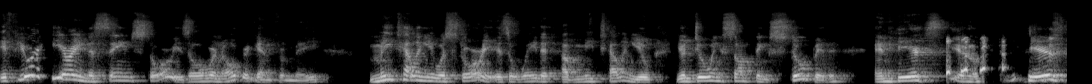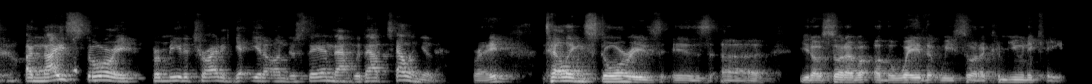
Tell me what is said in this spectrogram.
if you're hearing the same stories over and over again from me, me telling you a story is a way that, of me telling you you're doing something stupid. And here's, you know, here's a nice story for me to try to get you to understand that without telling you that, right? Telling stories is, uh, you know, sort of, of the way that we sort of communicate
